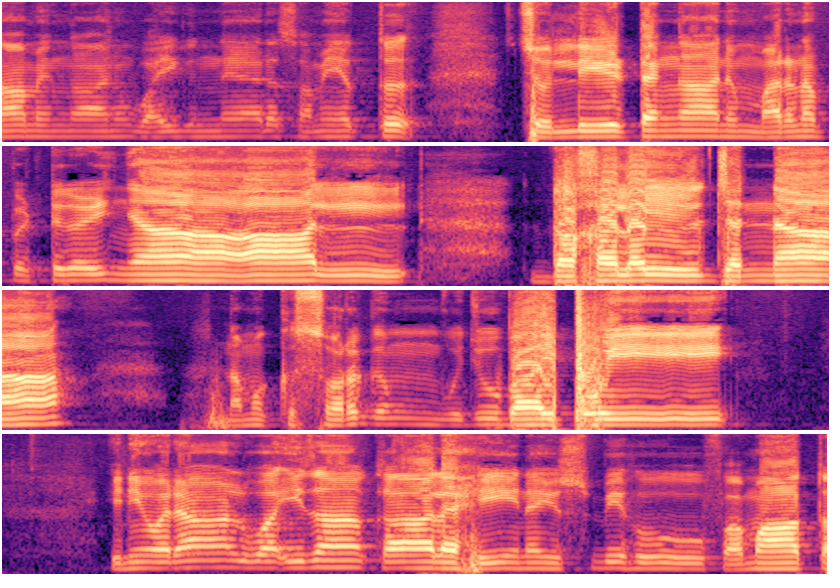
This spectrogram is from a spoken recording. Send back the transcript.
നാം എങ്ങാനും വൈകുന്നേര സമയത്ത് ചൊല്ലിയിട്ടെങ്ങാനും മരണപ്പെട്ടു കഴിഞ്ഞാൽ ദഹലൽ ജന്ന നമുക്ക് സ്വർഗം വുജൂബായി പോയി ഇനി ഒരാൾ വൈദാ കാലഹീന യുസ്ബിഹു ഫമാത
